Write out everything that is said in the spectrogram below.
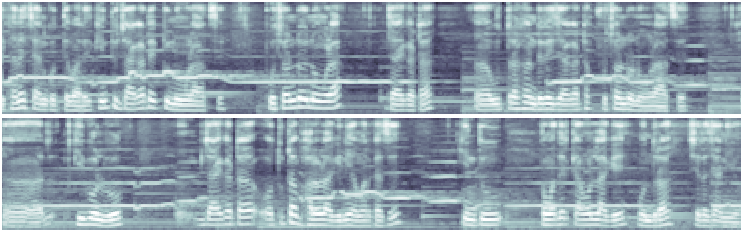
এখানে চ্যান করতে পারে। কিন্তু জায়গাটা একটু নোংরা আছে। প্রচণ্ডই নোংরা জায়গাটা উত্তরাখণ্ডের এই জায়গাটা প্রচণ্ড নোংরা আছে। আর কি বলব, জায়গাটা অতটা ভালো লাগেনি আমার কাছে, কিন্তু তোমাদের কেমন লাগে বন্ধুরা সেটা জানিও।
